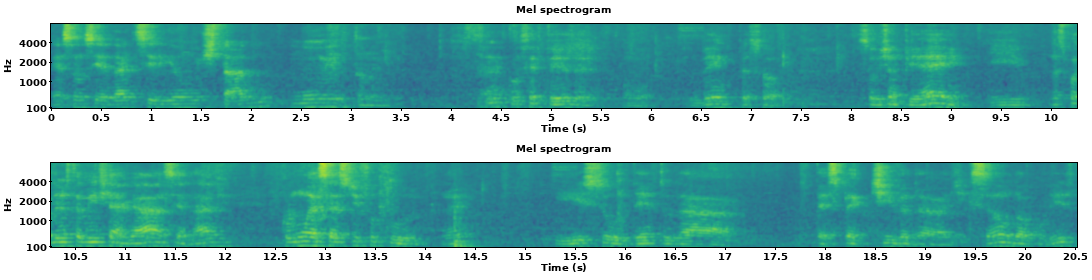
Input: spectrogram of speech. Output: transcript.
essa ansiedade seria um estado momentâneo. Sim, com certeza. Tudo bem, pessoal? Sou Jean-Pierre e nós podemos também enxergar a ansiedade como um excesso de futuro, né? E isso dentro da perspectiva da adicção, do alcoolismo,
